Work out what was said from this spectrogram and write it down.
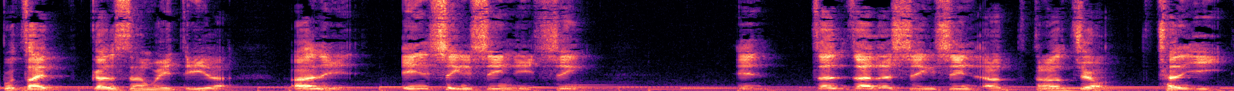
不再跟神为敌了，而你因信心，你信因。真正的信心而得救称义，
